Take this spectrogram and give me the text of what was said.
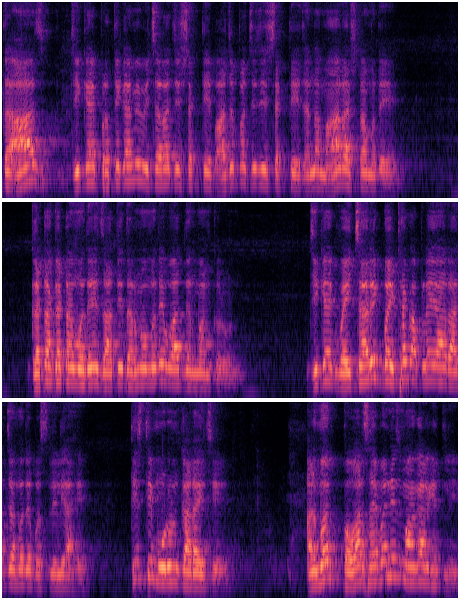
तर आज जी काय प्रतिगामी विचाराची शक्ती भाजपची जी शक्ती ज्यांना महाराष्ट्रामध्ये गटागटामध्ये जाती धर्मामध्ये वाद निर्माण करून जी काय वैचारिक बैठक आपल्या या राज्यामध्ये बसलेली आहे तीच ती मोडून काढायची. आणि मग पवार साहेबांनीच माघार घेतली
